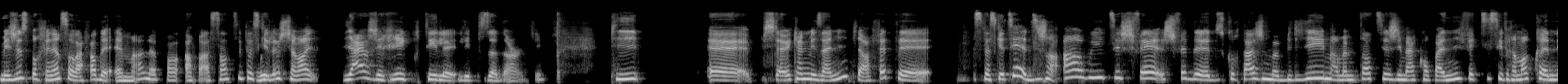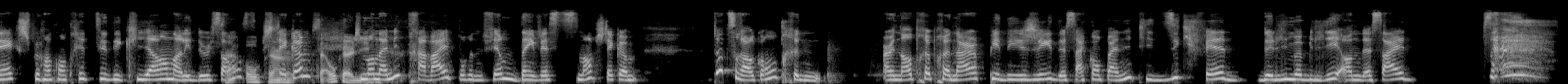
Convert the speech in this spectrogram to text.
Mais juste pour finir sur l'affaire de Emma, là, en passant, tu sais, parce que là, justement, hier, j'ai réécouté l'épisode 1, OK? Puis, euh, j'étais avec un de mes amis, puis en fait, euh, c'est parce que, tu sais, elle dit genre, ah oui, tu sais, je fais, je fais de- du courtage immobilier, mais en même temps, tu sais, j'ai ma compagnie. Fait que, tu sais, c'est vraiment connexe. Je peux rencontrer, tu sais, des clients dans les deux sens. Puis J'étais comme, ça a aucun puis mon ami travaille pour une firme d'investissement. puis J'étais comme, toi, tu rencontres une- un entrepreneur PDG de sa compagnie, puis il dit qu'il fait de l'immobilier on the side.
